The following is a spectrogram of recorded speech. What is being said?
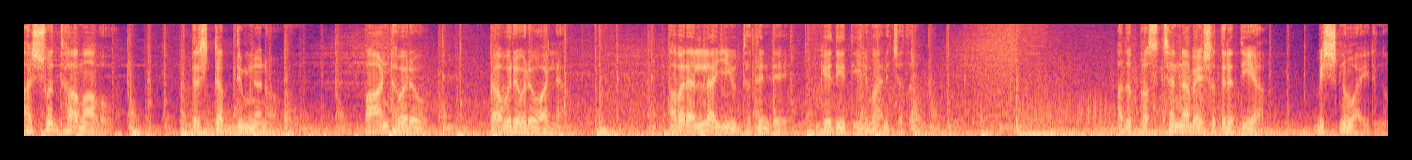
അശ്വത്ഥാമാവോ ദൃഷ്ടബ്ദിംനോ പാണ്ഡവരോ കൗരവരോ അല്ല. അവരല്ല ഈ യുദ്ധത്തിന്റെ ഗതി തീരുമാനിച്ചത്. അത് പ്രശ്ന വേഷത്തിലെത്തിയ വിഷ്ണുവായിരുന്നു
